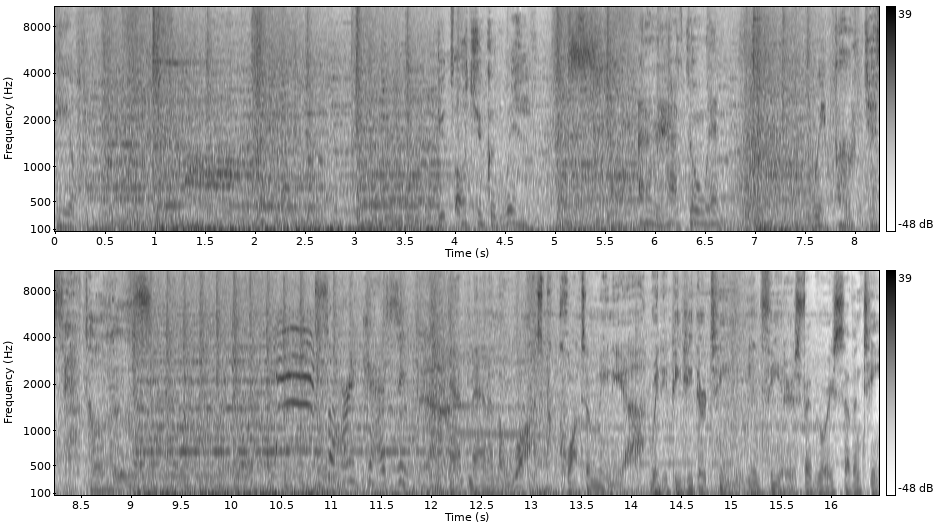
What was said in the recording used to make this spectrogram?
deal. You thought you could win. I don't have to win. We both just have to lose. Sorry, Cassie. Ant-Man and the Wasp: Quantumania, rated PG-13, in theaters February 17.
